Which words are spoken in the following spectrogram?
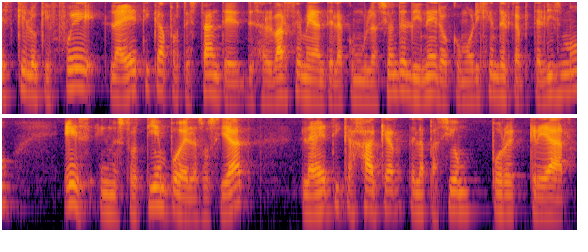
es que lo que fue la ética protestante de salvarse mediante la acumulación del dinero como origen del capitalismo es en nuestro tiempo de la sociedad la ética hacker de la pasión por crear.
